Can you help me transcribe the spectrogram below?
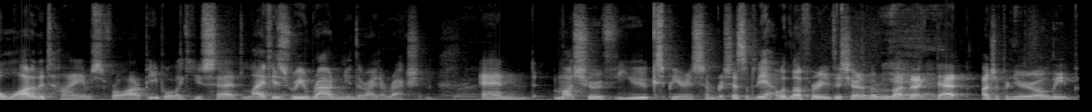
a lot of the times for a lot of people like you said life is rerouting you in the right direction right. and i'm not sure if you experienced some resistance yeah i would love for you to share a little bit yeah. about that, that entrepreneurial leap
